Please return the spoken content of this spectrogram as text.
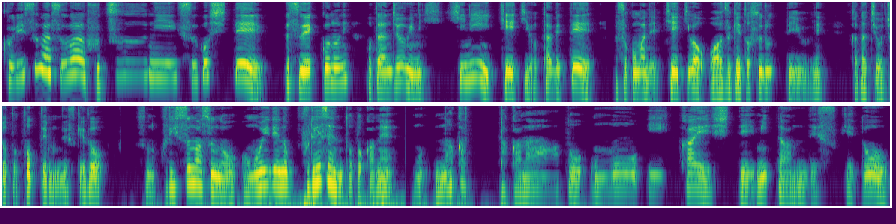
クリスマスは普通に過ごして、末っ子のね、お誕生日に日にケーキを食べて、そこまでケーキはお預けとするっていうね、形をちょっと取ってるんですけど、そのクリスマスの思い出のプレゼントとかね、もうなかったかなと思い返してみたんですけど、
